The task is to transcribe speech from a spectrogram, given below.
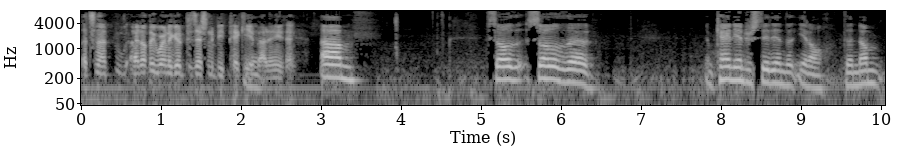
That's not. I don't think we're in a good position to be picky Yeah. about anything. Um. So so the I'm kind of interested in the you know the num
